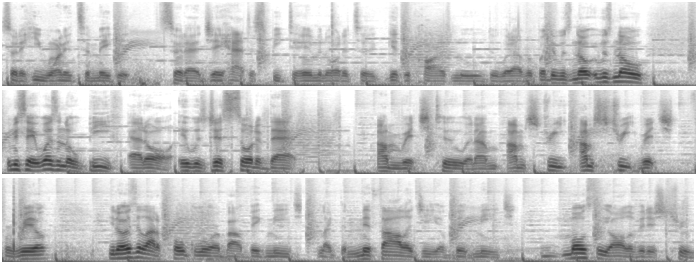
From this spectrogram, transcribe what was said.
so that he wanted to make it so that Jay had to speak to him in order to get the cars moved or whatever. But there was no, it was no, let me say, it wasn't no beef at all. It was just sort of that I'm rich too, and I'm I'm street I'm street rich for real. You know, there's a lot of folklore about Big Meech, like the mythology of Big Meech. Mostly all of it is true.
